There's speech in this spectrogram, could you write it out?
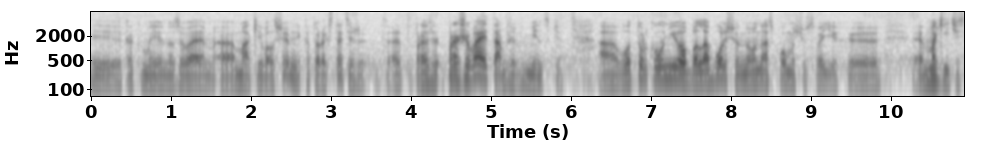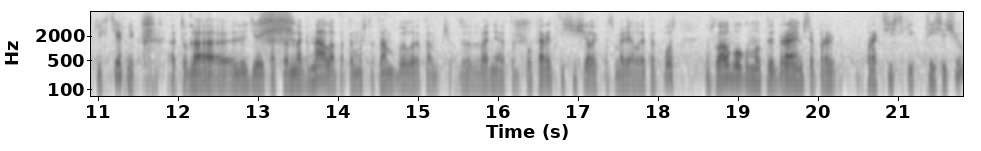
и, как мы ее называем, э, Маки волшебник, которая, кстати проживает там же, в Минске. А вот только у нее было больше, но у нас с помощью своих э, э, магических техник э, туда людей как-то нагнало, потому что там было там чё-то за два дня там, полторы тысячи человек посмотрело этот пост. Ну, слава богу, мы подбираемся практически к тысячу, а,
